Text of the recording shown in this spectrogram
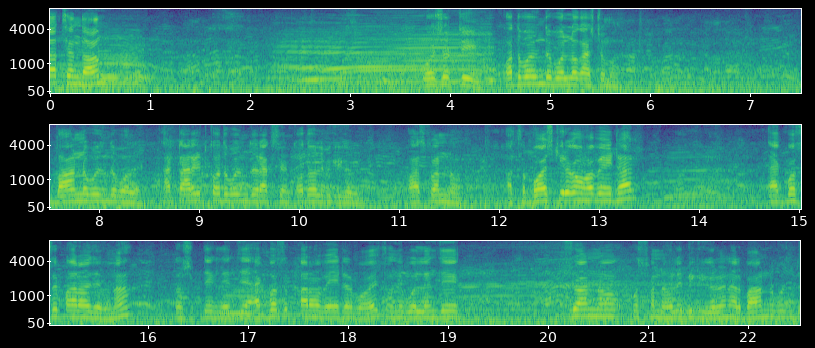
যাচ্ছেন দাম? পঁয়ষট্টি। কত পর্যন্ত বলল কাস্টমার বাহান্ন পর্যন্ত বলে। আর টার্গেট কত পর্যন্ত রাখছেন? কত হলে বিক্রি করবেন? পাঁচপান্ন। আচ্ছা বয়স কীরকম হবে এটার? এক বছর পার হয়ে যাবে না? দর্শক দেখলেন যে এক বছর পার হবে এটার বয়স। উনি বললেন যে চুয়ান্ন, পঁচপান্ন হলে বিক্রি করবেন আর বাহান্ন পর্যন্ত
